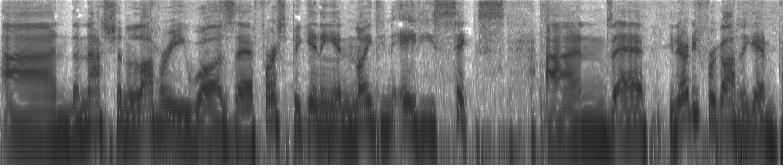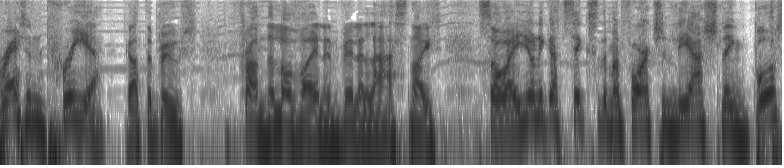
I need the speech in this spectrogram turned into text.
And the National Lottery was uh, first beginning in 1986. And uh, you nearly forgot again, Brett and Priya got the boot from the Love Island Villa last night. So uh, you only got six of them, unfortunately, Aisling. But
